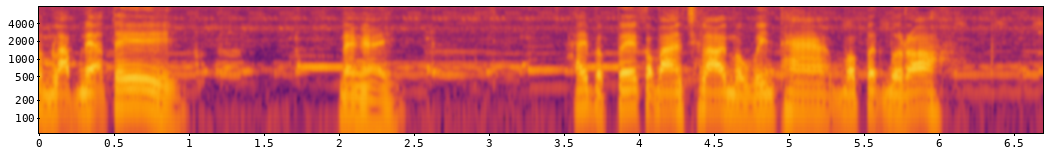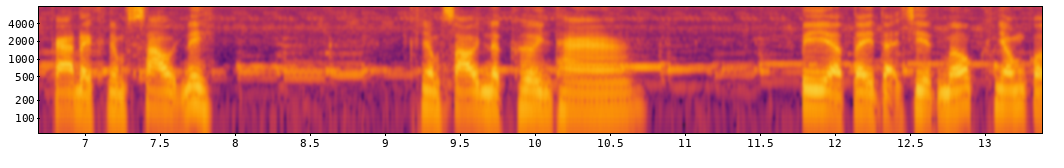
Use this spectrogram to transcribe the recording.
សម្លាប់អ្នកទេហ្នឹងហើយហើយប្រពែក៏បានឆ្លើយមកវិញថាបើពិតបរោះការដែលខ្ញុំសោចនេះខ្ញុំសោចនឹកឃើញថា ពីអតីតជាតិមកខ្ញុំក៏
